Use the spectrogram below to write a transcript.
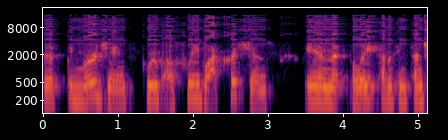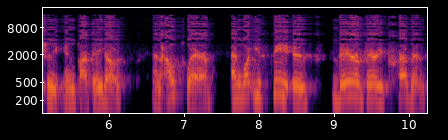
this emerging group of free black Christians in the late 17th century in Barbados and elsewhere. And what you see is their very presence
